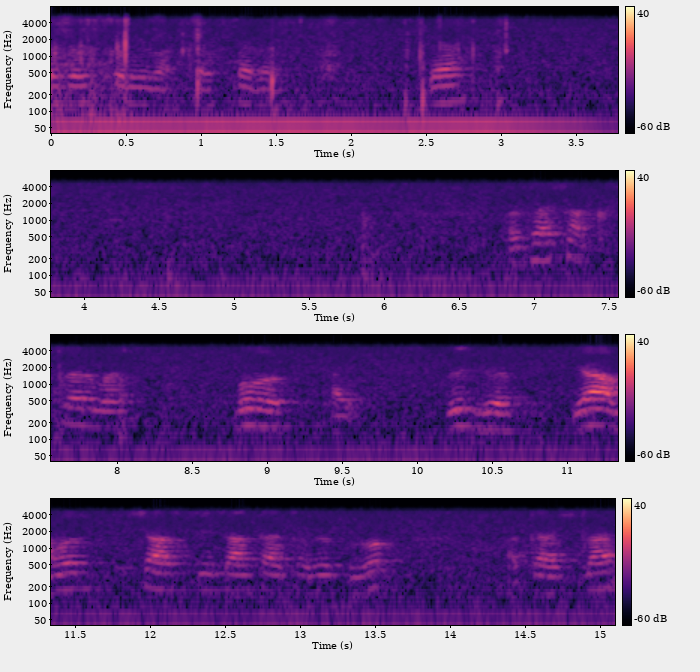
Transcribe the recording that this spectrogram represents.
Şöyle göstereyim arkadaşlar. Ya. Arkadaşlar kuşlarımız bulut, hayır, bülbül, yağmur, şanslı zaten tanıyorsunuz. Arkadaşlar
